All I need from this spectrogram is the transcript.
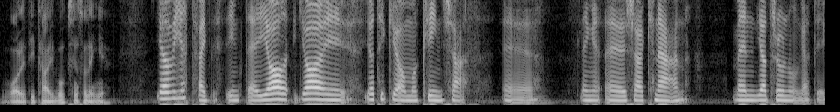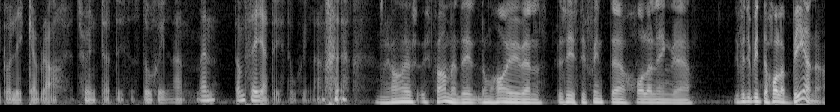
varit i thaiboxning så länge? Jag vet faktiskt inte. Jag, jag, är, jag tycker om att clinchas. Eh, slänga, eh, köra knän. Men jag tror nog att det går lika bra. Tror inte att det är så stor skillnad. Men de säger att det är stor skillnad. Ja, jag- fan men det, de har ju väl, precis, du får inte hålla längre, du får typ inte hålla benen.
